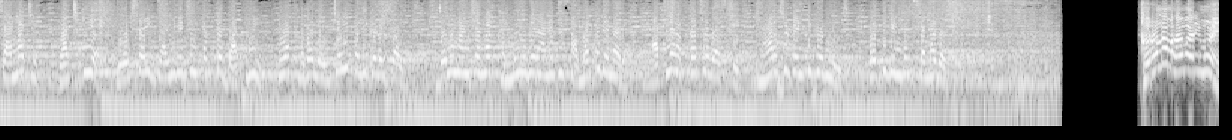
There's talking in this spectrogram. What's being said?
सामाजिक राजकीय व्यावसायिक जाणीवेतून फक्त बातमी किंवा खबर यांच्याही पलीकडे जाऊन जनमानसांना खंबीर उभे राहण्याचे सामर्थ्य देणारे आपल्या हक्काचं व्यासपीठ महाराष्ट्र ट्वेंटी फोर न्यूज प्रतिबिंब समाजाचे. कोरोना महामारीमुळे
